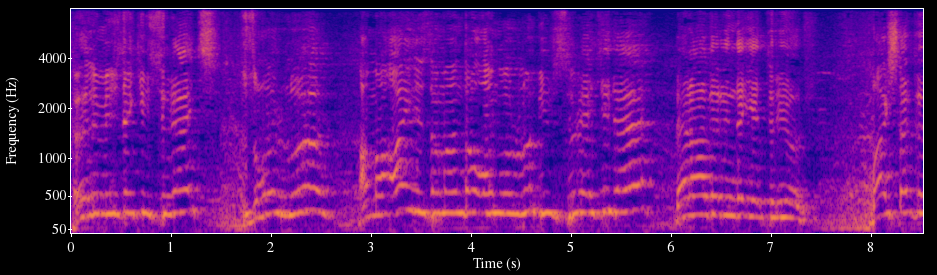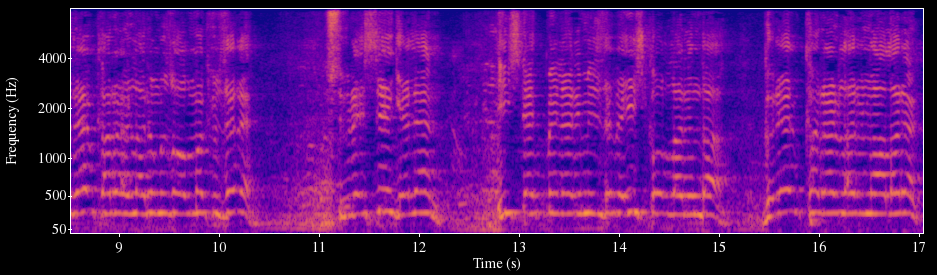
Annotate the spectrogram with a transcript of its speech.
Önümüzdeki süreç zorlu ama aynı zamanda onurlu bir süreci de beraberinde getiriyor. Başta grev kararlarımız olmak üzere süresi gelen işletmelerimizde ve iş kollarında grev kararlarını alarak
